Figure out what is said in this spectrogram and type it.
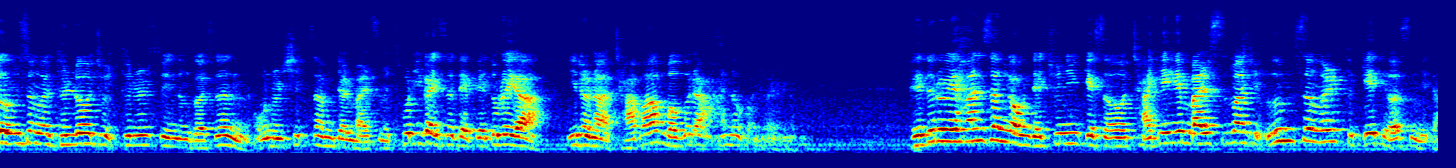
음성을 들러 들을 수 있는 것은 오늘 13절 말씀에 소리가 있어대 베드로야 일어나 잡아 먹으라 하는거늘 베드로의 한상 가운데 주님께서 자기에게 말씀하신 음성을 듣게 되었습니다.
